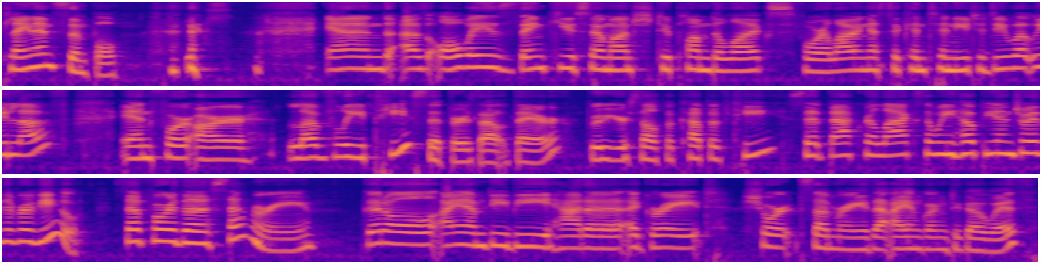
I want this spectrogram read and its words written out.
Plain and simple. Yes. and as always, thank you so much to Plum Deluxe for allowing us to continue to do what we love and for our lovely tea sippers out there. Brew yourself a cup of tea, sit back, relax, and we hope you enjoy the review. So, for the summary, good old IMDb had a, a great short summary that I am going to go with.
